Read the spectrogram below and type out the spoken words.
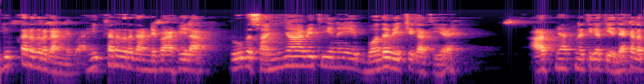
දුක් කරදර ගන්න එපා. හිත කරදර ගන්න එපා කියලා රූප සංඥාවේ තියෙන මේ බොඳ වෙච්ච ගතිය ආත්මයක් නැති ගතිය දැකලා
